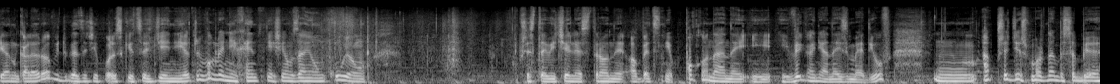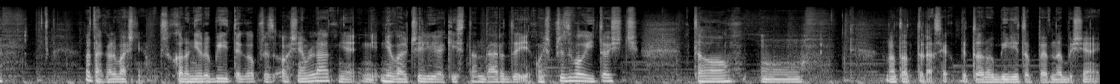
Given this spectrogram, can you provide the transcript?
Jan Galerowicz w Gazecie Polskiej Codziennie, o czym w ogóle niechętnie się zająkują przedstawiciele strony obecnie pokonanej i, i wyganianej z mediów, mm, a przecież można by sobie no tak, ale właśnie, skoro nie robili tego przez 8 lat, nie, nie, nie walczyli o jakieś standardy, jakąś przyzwoitość, to, um, no to teraz jakby to robili, to pewno by się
